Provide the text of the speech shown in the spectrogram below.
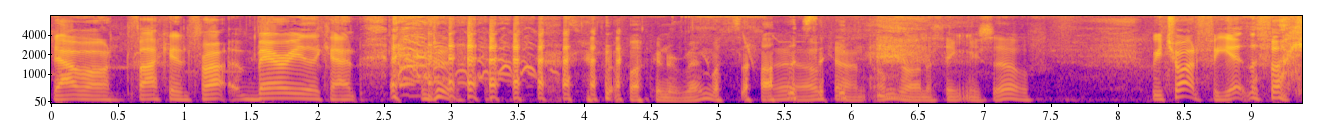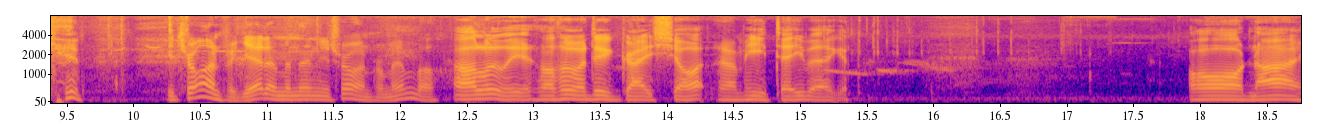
Come on, fucking fr- bury the cunt. I can remember. So Yeah, I can't. I'm trying to think myself. We try to forget the fucking. You try and forget them, and then you try and remember. Oh, look at this. I thought I did a great shot. and I'm here teabagging. Oh, no.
